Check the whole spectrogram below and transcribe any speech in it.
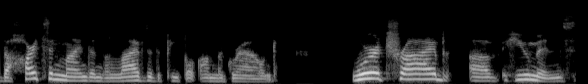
the hearts and minds and the lives of the people on the ground. We're a tribe of humans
